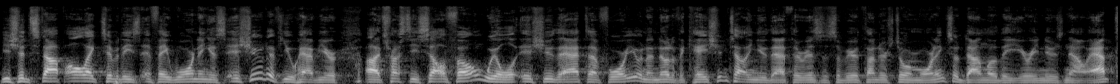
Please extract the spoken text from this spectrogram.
You should stop all activities if a warning is issued. If you have your uh, trusty cell phone, we will issue issue that uh, for you and a notification telling you that there is a severe thunderstorm warning. So download the Erie News Now app.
